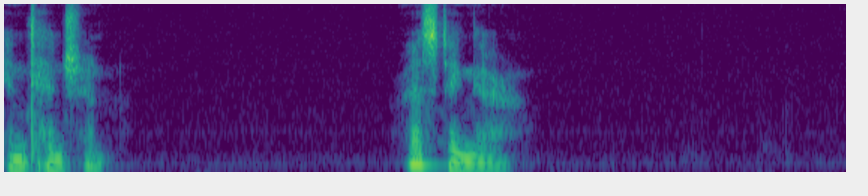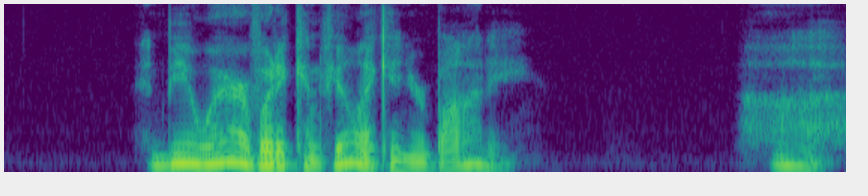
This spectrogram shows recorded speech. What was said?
intention. Resting there. And be aware of what it can feel like in your body. Ah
